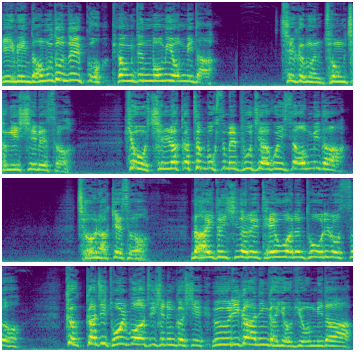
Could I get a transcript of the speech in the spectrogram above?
이미 너무도 늙고 병든 몸이 옵니다. 지금은 종청이 심해서 겨우 신락 같은 목숨을 부지하고 있사옵니다. 전하께서 나이든 시대를 대우하는 도리로서 끝까지 돌보아 주시는 것이 의리가 아닌가 여기옵니다.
